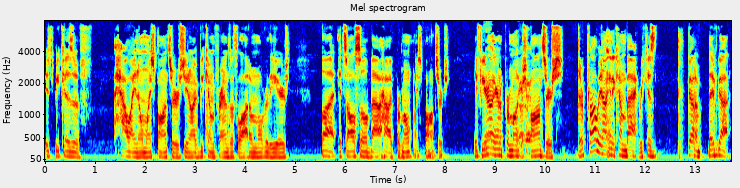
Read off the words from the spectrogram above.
it's because of how I know my sponsors. You know, I've become friends with a lot of them over the years but it's also about how I promote my sponsors. If you're not going to promote your sponsors, they're probably not going to come back because they've got a, they've got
